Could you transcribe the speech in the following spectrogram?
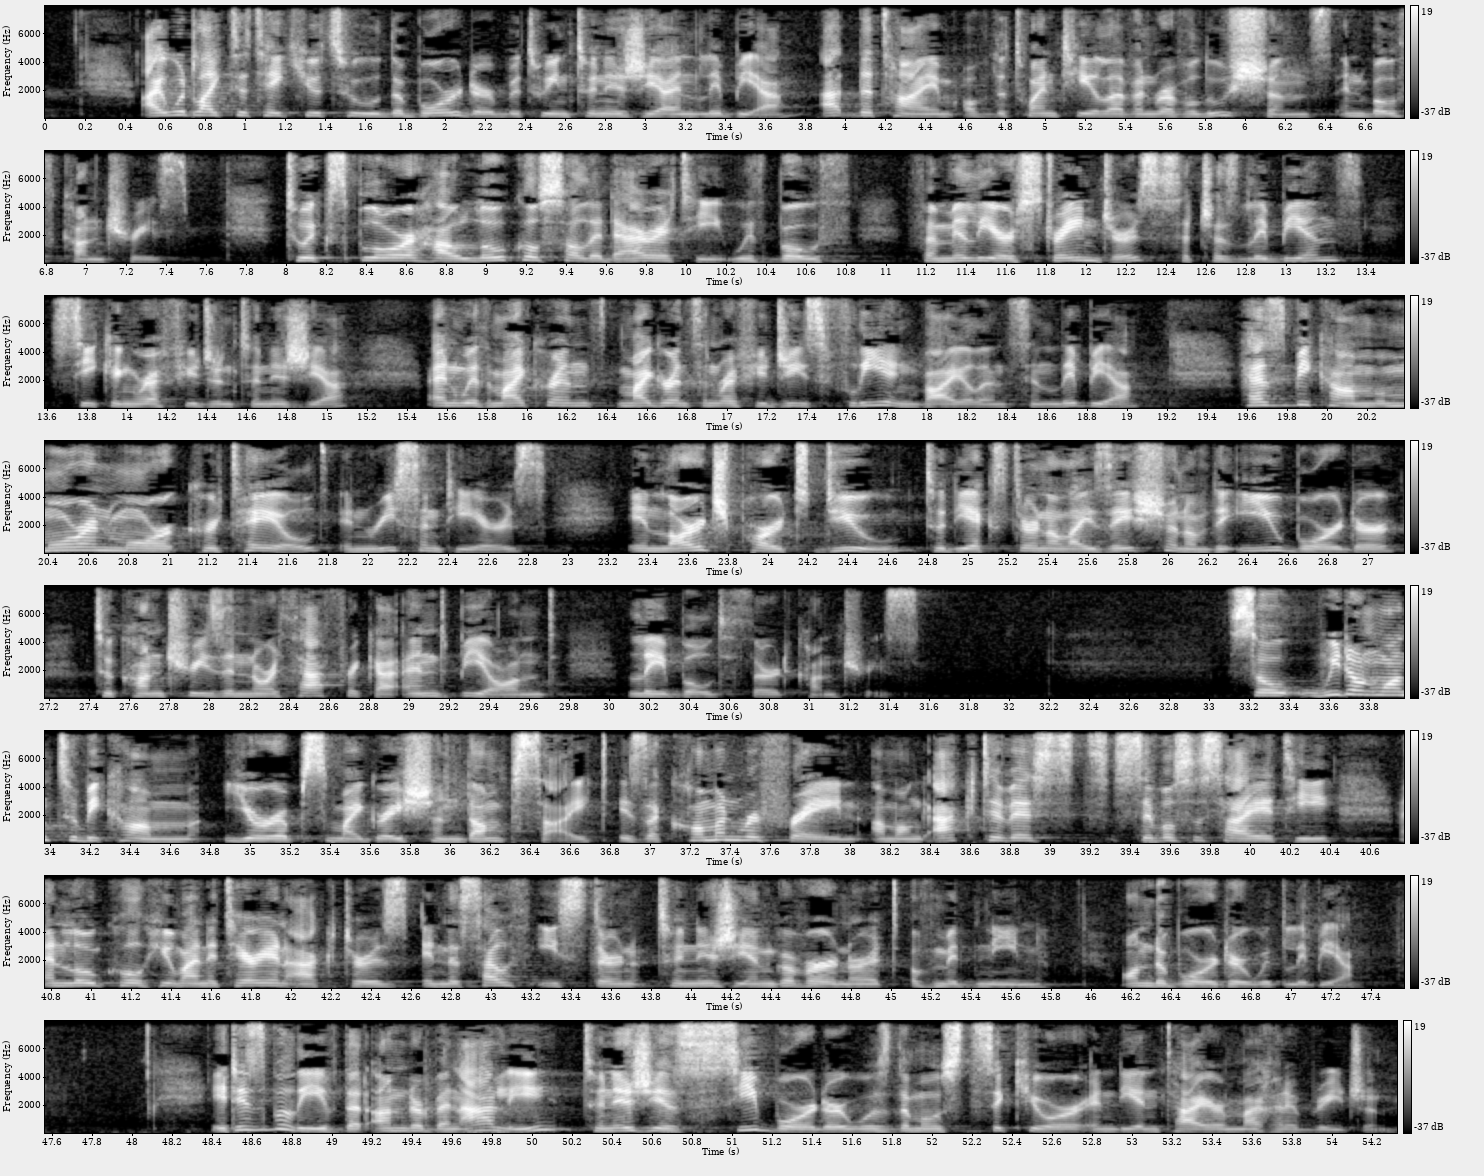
I would like to take you to the border between Tunisia and Libya at the time of the 2011 revolutions in both countries to explore how local solidarity with both familiar strangers, such as Libyans seeking refuge in Tunisia, and with migrants, and refugees fleeing violence in Libya, has become more and more curtailed in recent years, in large part due to the externalization of the EU border to countries in North Africa and beyond labeled third countries. So, we don't want to become Europe's migration dump site, is a common refrain among activists, civil society, and local humanitarian actors in the southeastern Tunisian governorate of Medenine, on the border with Libya. It is believed that under Ben Ali, Tunisia's sea border was the most secure in the entire Maghreb region.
